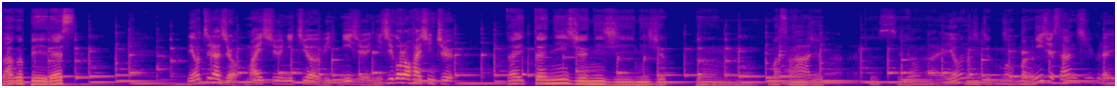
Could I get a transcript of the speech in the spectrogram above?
バグピーです。ネオチラジオ毎週日曜日22時頃配信中だいたい22時20分、まあ30分ですよあね。40まあまあ23時ぐらい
